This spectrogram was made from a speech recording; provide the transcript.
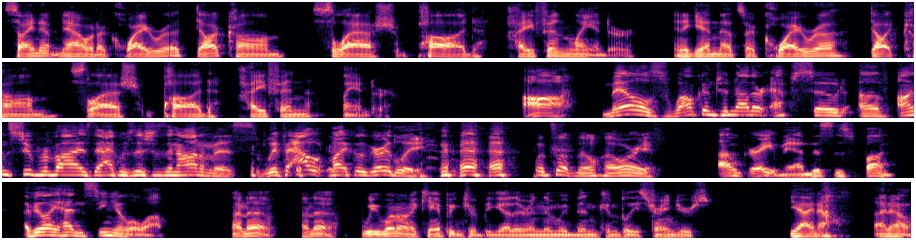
sign up now at acquira.com slash pod hyphen lander. And again, that's acquira.com slash pod hyphen lander. Ah, Mills, welcome to another episode of Unsupervised Acquisitions Anonymous without Michael Girdley. What's up, Bill? How are you? I'm great, man. This is fun. I feel like I hadn't seen you in a while. I know. I know. We went on a camping trip together and then we've been complete strangers. Yeah, I know. I know.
